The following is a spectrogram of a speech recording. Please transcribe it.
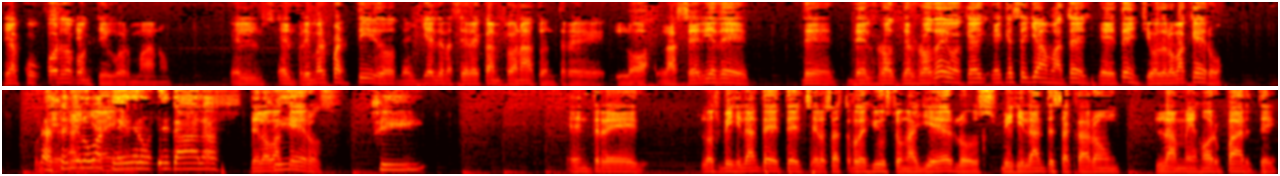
De acuerdo contigo, hermano. El, el primer partido de ayer de la serie de campeonato entre la serie de, de del, del rodeo, que, es que se llama eh, Tenchi, o de los vaqueros, la serie de los vaqueros de Dallas. De los vaqueros. Sí. Entre los vigilantes de Teche, los Astros de Houston, ayer los vigilantes sacaron la mejor parte.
